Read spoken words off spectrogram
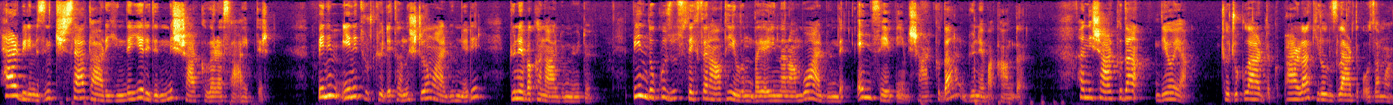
her birimizin kişisel tarihinde yer edinmiş şarkılara sahiptir. Benim Yeni Türkü ile tanıştığım albümleri Güne Bakan albümüydü. 1986 yılında yayınlanan bu albümde en sevdiğim şarkı da Güne Bakan'dı. Hani şarkıda diyor ya, çocuklardık, parlak yıldızlardık o zaman.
